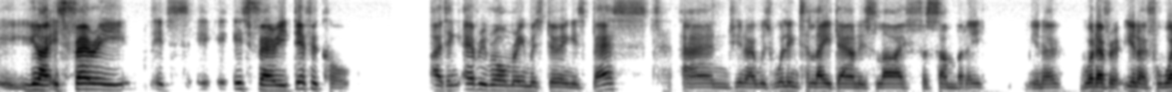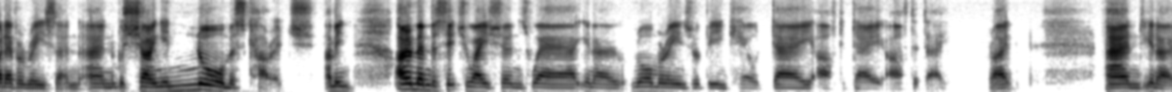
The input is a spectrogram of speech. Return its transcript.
you know, it's very, it's it's very difficult. I think every Royal Marine was doing his best, and you know, was willing to lay down his life for somebody you know, whatever, you know, for whatever reason, and was showing enormous courage. I mean, I remember situations where, you know, Royal Marines were being killed day after day after day, right? And, you know,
